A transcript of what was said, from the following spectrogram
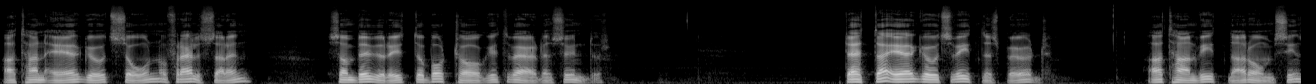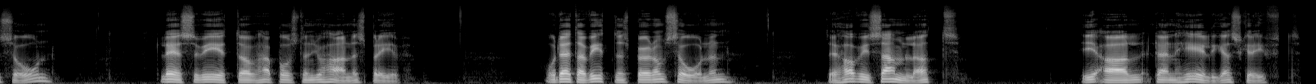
att han är Guds son och frälsaren som burit och borttagit världens synder. Detta är Guds vittnesbörd, att han vittnar om sin son, läser vi ett av aposteln Johannes brev. Och detta vittnesbörd om Sonen, det har vi samlat i all den heliga skrift,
